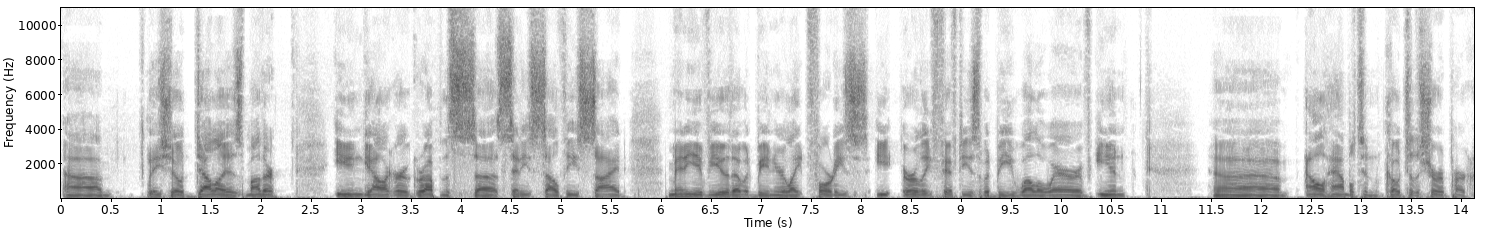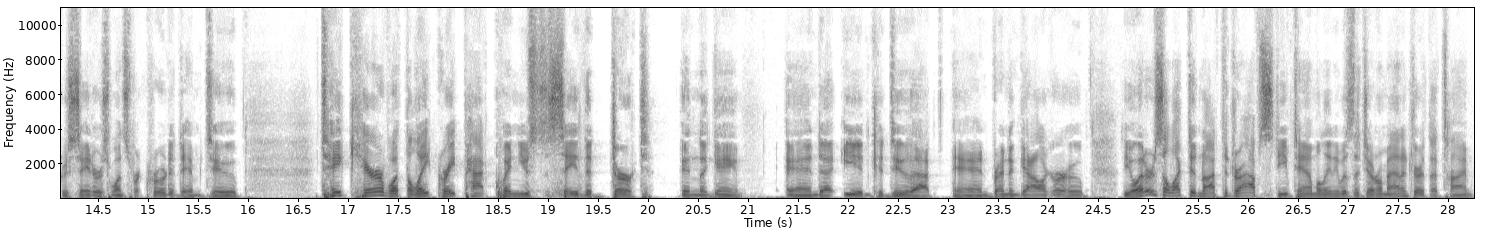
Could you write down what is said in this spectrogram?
Um, they showed Della, his mother, Ian Gallagher, who grew up in the uh, city's southeast side. Many of you that would be in your late 40s, early 50s would be well aware of Ian. Uh, Al Hamilton, coach of the Sherwood Park Crusaders, once recruited him to take care of what the late great Pat Quinn used to say the dirt in the game. And uh, Ian could do that. And Brendan Gallagher, who the Oilers elected not to draft, Steve Tambellini was the general manager at that time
